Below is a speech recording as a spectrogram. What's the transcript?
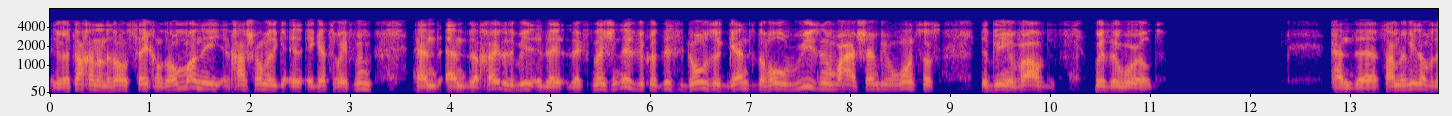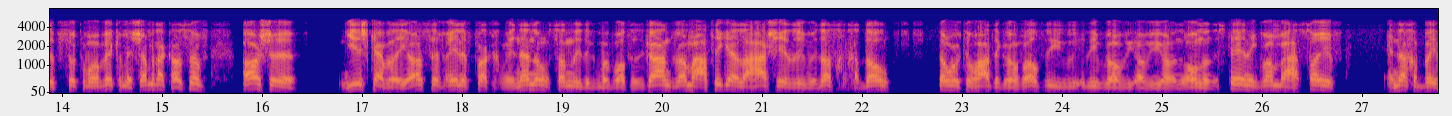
the Betachan on his own sake, his own money, and Chaz Shalom, it gets away from him. And, and the, the, the explanation is because this goes against the whole reason why Hashem even wants us to be involved with the world. And uh, so I'm reading over the Psukim of Vikam, Hashem Rakosov, Arsha, V'le Yosef, suddenly the Mabot is gone, V'ama atika chachadol, don't work too hard to grow wealthy, leave go of your own understanding, V'ama bei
